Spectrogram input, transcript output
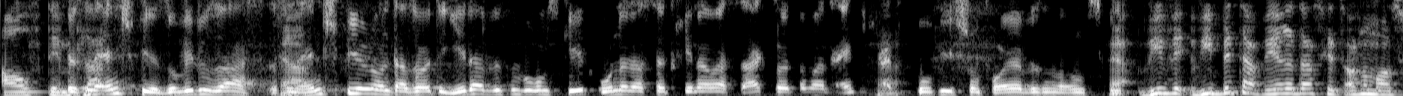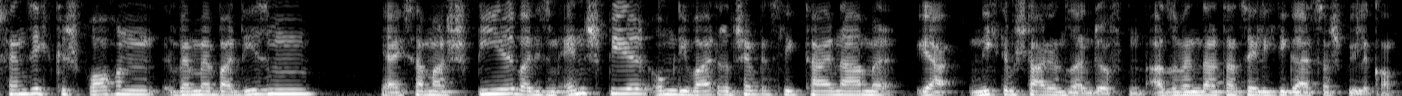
auf dem Ist Platz. ein Endspiel, so wie du sagst. Ist Ja. ein Endspiel und da sollte jeder wissen, worum es geht. Ohne dass der Trainer was sagt, sollte man eigentlich als Profi schon vorher wissen, worum es geht. Ja, wie, wie bitter wäre das, jetzt auch nochmal aus Fansicht gesprochen, wenn wir bei diesem, ja, ich sag mal, Spiel, bei diesem Endspiel um die weitere Champions League-Teilnahme ja nicht im Stadion sein dürften? Also wenn da tatsächlich die Geisterspiele kommen.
